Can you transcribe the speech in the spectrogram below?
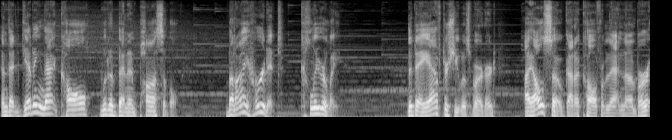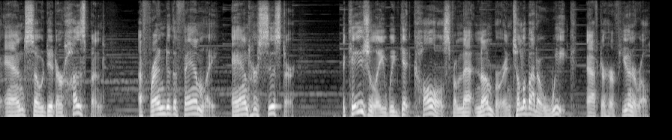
and that getting that call would have been impossible. But I heard it clearly. The day after she was murdered, I also got a call from that number and so did her husband, a friend of the family, and her sister. Occasionally we'd get calls from that number until about a week after her funeral.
